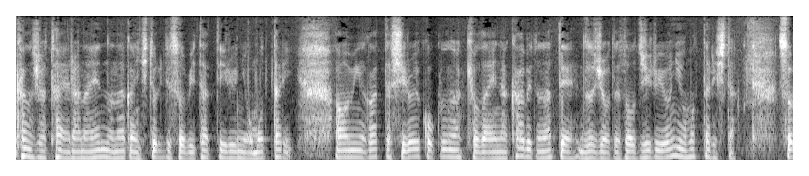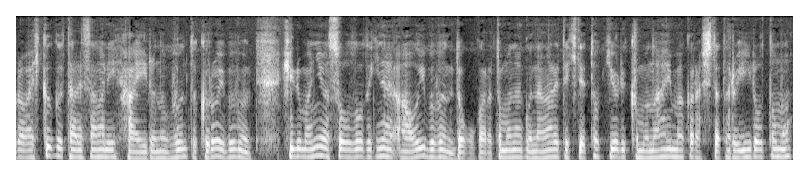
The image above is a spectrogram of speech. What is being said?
彼女は平らな円の中に一人でそび立っているように思ったり、青みがかった白い黒が巨大な壁となって頭上で閉じるように思ったりした。空は低く垂れ下がり、灰色の部分と黒い部分、昼間には想像できない青い部分、どこからともなく流れてきて、時折雲の合間から滴る色とも、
